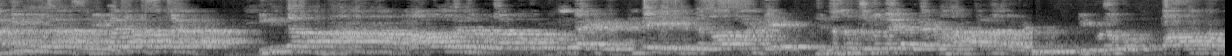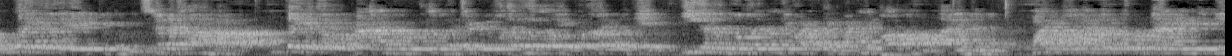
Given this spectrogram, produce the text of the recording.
అవి కూడా విభజనశ్చ ఇంకా మహామహా పాపములను కూడా పోగొట్టుకుంటాయి. అంటే ఎంత పాపం అంటే ఎంత సూక్ష్మంగా చెప్పారు మహాత్ములు. ఇప్పుడు పాపం కుక్క ఏదో ఇదైపోతుంది శ్రమశాహ కుక్క ఏదో ప్రాణం ఒక చెట్టు మొదలలో ఎక్కడో అయిపోతే ఈగలు దోమలన్నీ వారి ఆ పాపం ఎవరు నీ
